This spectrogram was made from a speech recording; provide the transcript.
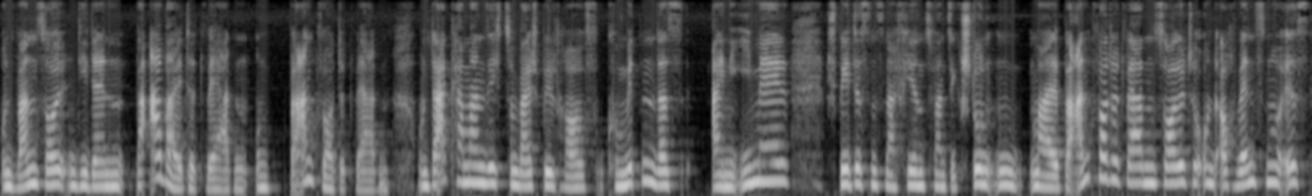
und wann sollten die denn bearbeitet werden und beantwortet werden? Und da kann man sich zum Beispiel drauf committen, dass eine E-Mail spätestens nach 24 Stunden mal beantwortet werden sollte. Und auch wenn es nur ist,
